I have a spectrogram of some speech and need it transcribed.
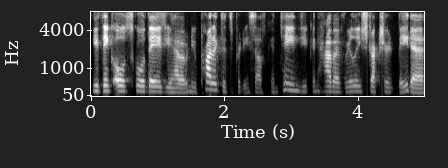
You think old school days, you have a new product, it's pretty self contained. You can have a really structured beta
